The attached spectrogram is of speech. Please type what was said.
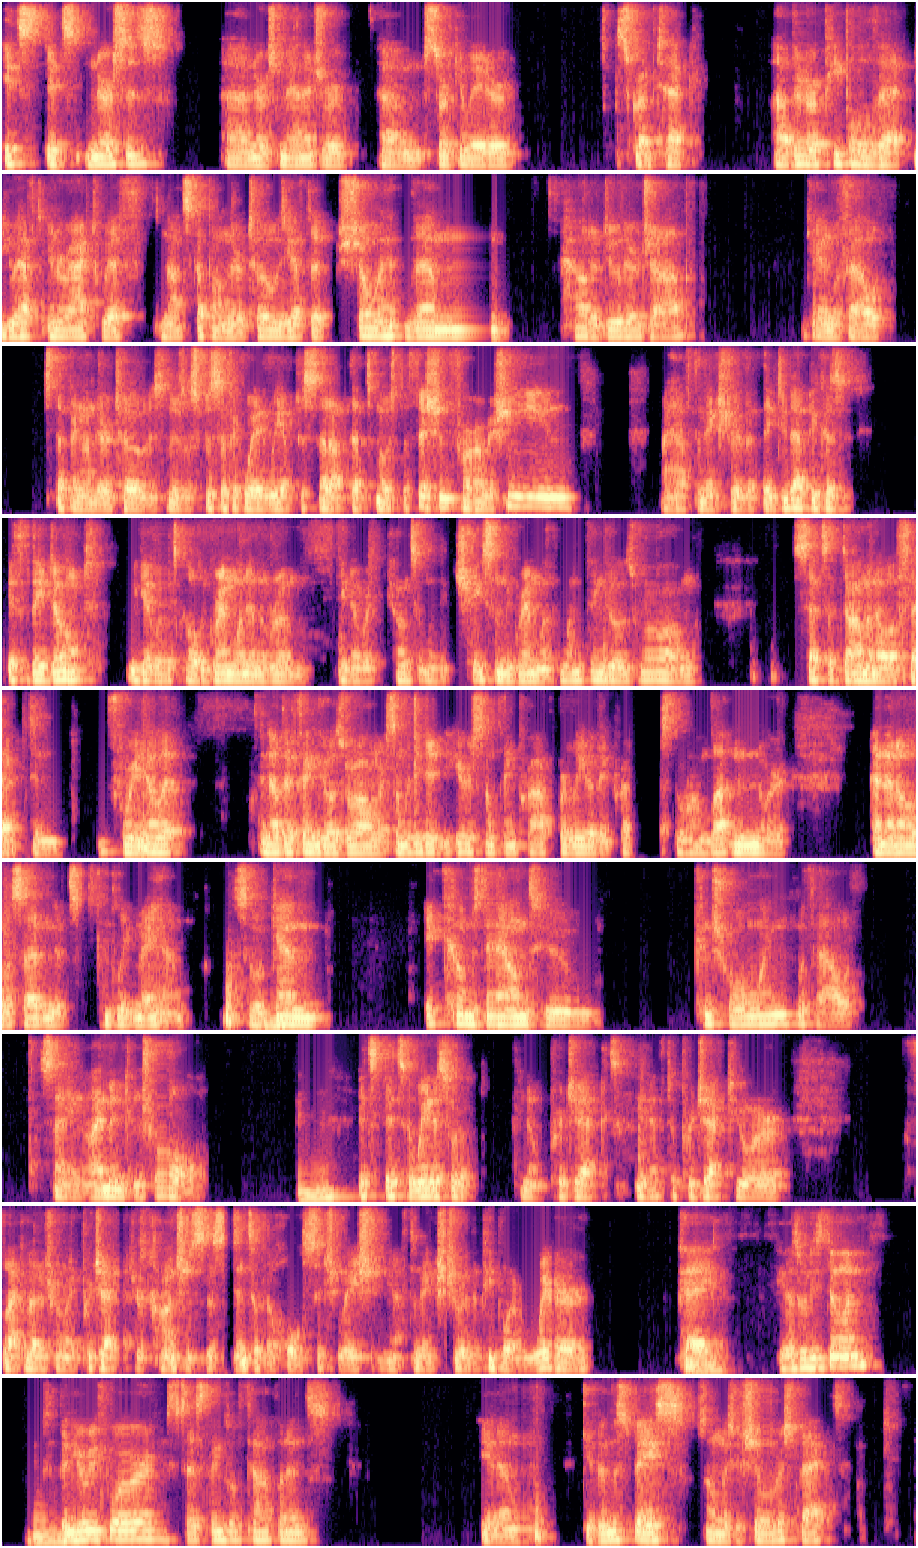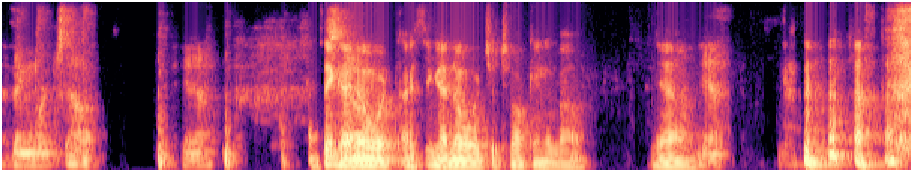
It's it's nurses, uh, nurse manager, um, circulator, scrub tech. Uh, there are people that you have to interact with, not step on their toes. You have to show them how to do their job, again, without stepping on their toes. There's a specific way that we have to set up that's most efficient for our machine. I have to make sure that they do that because if they don't, we get what's called a gremlin in the room. You know, we're constantly chasing the gremlin. One thing goes wrong, sets a domino effect, and before you know it, another thing goes wrong, or somebody didn't hear something properly, or they pressed the wrong button, or and then all of a sudden it's complete mayhem. So again, it comes down to controlling without saying I'm in control. Mhm. It's it's a way to sort of you know project. You have to project your for lack of a better term, like project your consciousness into the whole situation. You have to make sure that people are aware. Okay, he knows what he's doing. He's been here before. Says things with confidence. You know, give him the space. As long as you show respect, everything works out. You know. I think so, I know what I think I know what you're talking about. Yeah. Yeah.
